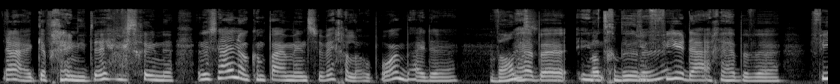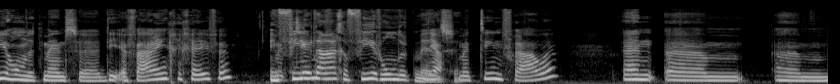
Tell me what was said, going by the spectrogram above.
Ja, ik heb geen idee. Misschien. eh, er zijn ook een paar mensen weggelopen, hoor, bij de... Want? We hebben in, Wat gebeurde In er? vier dagen hebben we 400 mensen die ervaring gegeven. In vier tien- dagen 400 mensen. Ja, met tien vrouwen. En ehm, ehm,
